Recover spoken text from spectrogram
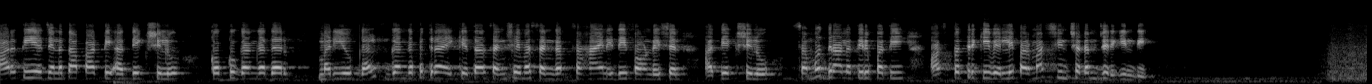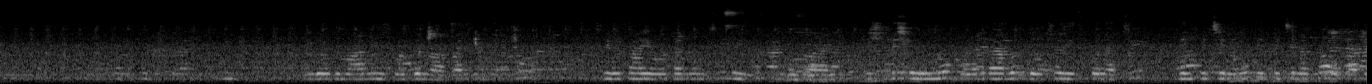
భారతీయ జనతా పార్టీ అధ్యక్షులు కొక్కు గంగాధర్ మరియు గల్ఫ్ గంగపుత్ర ఐక్యత సంక్షేమ సంఘం సహాయ నిధి ఫౌండేషన్ అధ్యక్షులు సముద్రాల తిరుపతి ఆసుపత్రికి వెళ్ళి పరామర్శించడం జరిగింది. ఈరోజు మార్నింగ్ పొద్దున్న పది గంటలకు వ్యవసాయ హోటల్ నుంచి ఒక ఇడ్లీ ఉన్ను బోండాలు దోశ తీసుకొని వచ్చి తినిపించినాము. తినిపించినాక ఒక అర్ధ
